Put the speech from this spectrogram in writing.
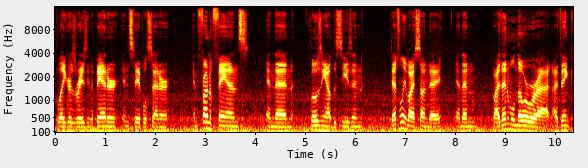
The Lakers raising the banner in Staples Center in front of fans, and then closing out the season definitely by Sunday. And then by then we'll know where we're at. I think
